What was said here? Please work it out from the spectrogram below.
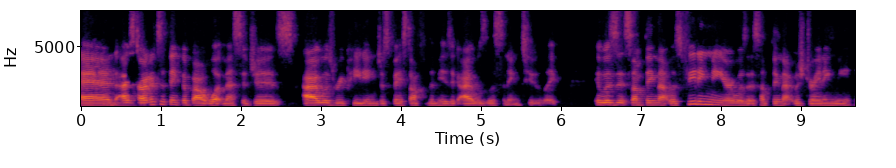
And mm-hmm. I started to think about what messages I was repeating just based off of the music I was listening to. Like, it was it something that was feeding me or was it something that was draining me?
